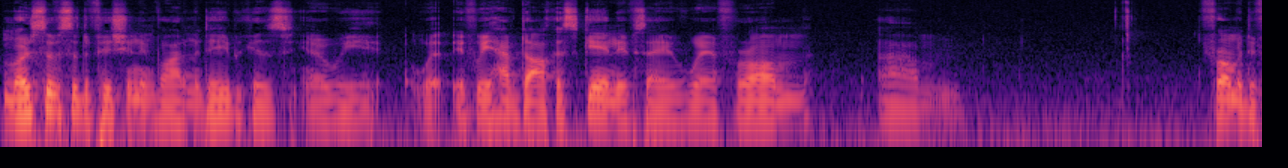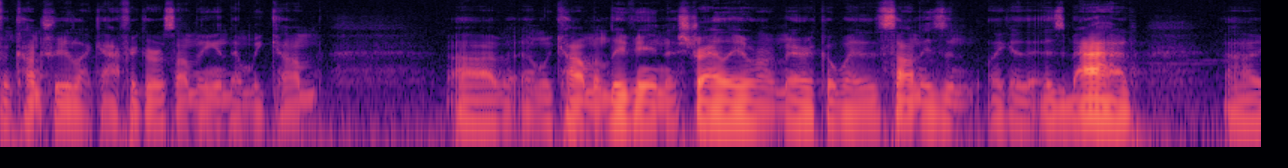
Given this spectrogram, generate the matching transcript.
most of us are deficient in vitamin D because you know we if we have darker skin, if say we're from um, from a different country like Africa or something, and then we come. Uh, and we come and live in Australia or America where the sun isn't like as bad, uh,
